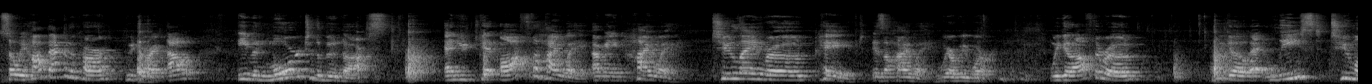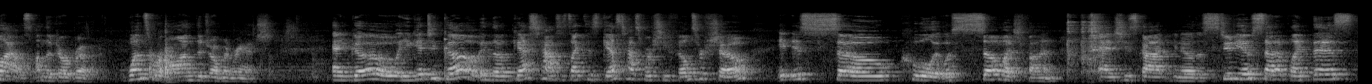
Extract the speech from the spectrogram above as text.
so we hop back in the car, we drive out even more to the boondocks, and you get off the highway, I mean highway, two lane road, paved is a highway where we were. We get off the road, we go at least two miles on the dirt road, once we're on the Drummond Ranch. And go, and you get to go in the guest house, it's like this guest house where she films her show, it is so cool. It was so much fun. And she's got, you know, the studio set up like this,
